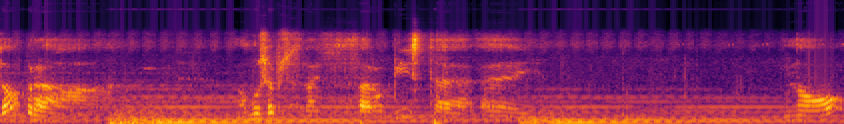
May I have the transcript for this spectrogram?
Dobra. No muszę przyznać, zarobiste, ej. No.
